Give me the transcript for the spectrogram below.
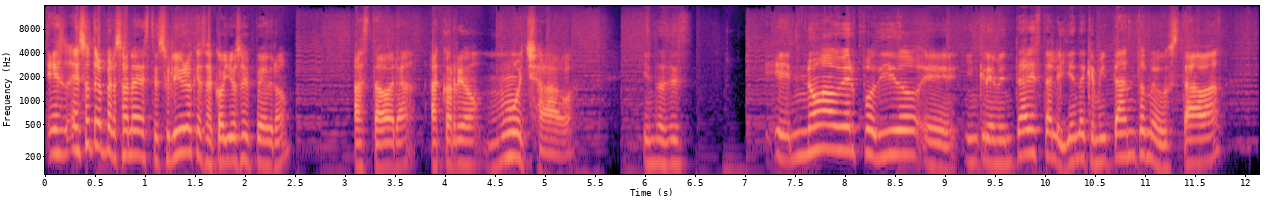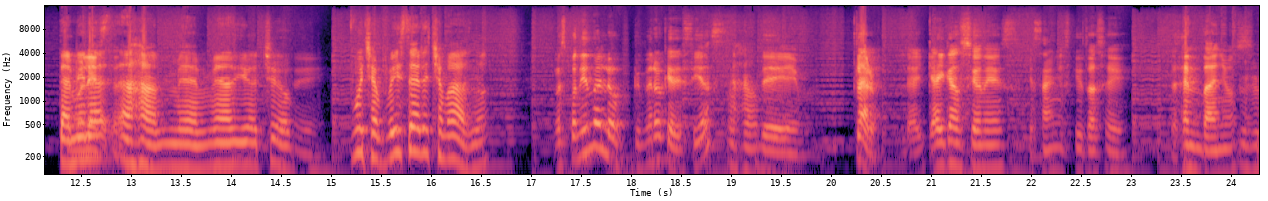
es, es otra persona, este, su libro que sacó Yo Soy Pedro, hasta ahora ha corrido mucha agua. Entonces, eh, no haber podido eh, incrementar esta leyenda que a mí tanto me gustaba, también molesta. ajá, me, me ha dicho, Sí. pucha, pudiste haber hecho más, ¿no? Respondiendo a lo primero que decías, Ajá. de... Claro, hay, hay canciones que se han escrito hace 60 años. Ujú.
